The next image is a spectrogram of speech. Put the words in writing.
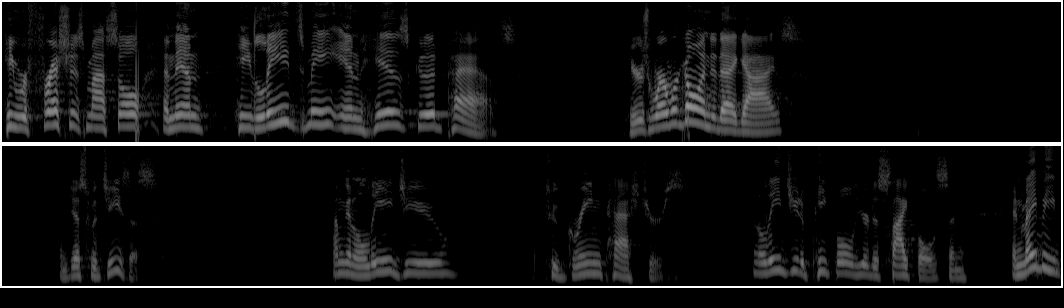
He refreshes my soul, and then He leads me in His good paths. Here's where we're going today, guys. And just with Jesus, I'm going to lead you to green pastures. I'm going to lead you to people, your disciples, and, and maybe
